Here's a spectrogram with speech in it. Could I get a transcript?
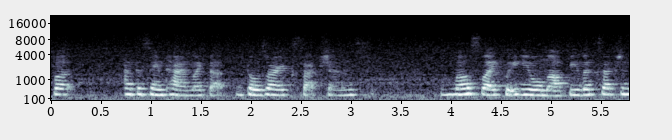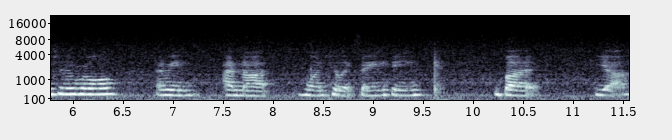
but at the same time, like that, those are exceptions most likely he will not be the exception to the rule. I mean, I'm not one to like say anything, but yeah,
